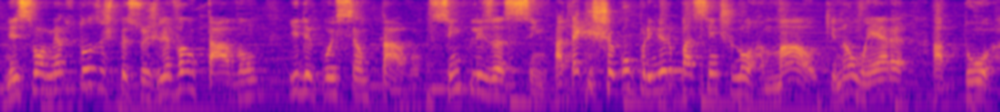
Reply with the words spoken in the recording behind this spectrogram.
Nesse momento, todas as pessoas levantavam e depois sentavam. Simples assim. Até que chegou o primeiro paciente normal, que não era ator,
